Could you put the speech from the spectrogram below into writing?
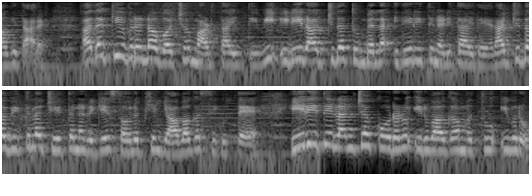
ಆಗಿದ್ದಾರೆ. ಅದಕ್ಕೆ ಇವರನ್ನ ವಜಾ ಮಾಡ್ತಾ ಇದ್ದೀವಿ. ಇಡೀ ರಾಜ್ಯದ ತುಂಬೆಲ್ಲ ಇದೇ ರೀತಿ ನಡೀತಾ ಇದೆ. ರಾಜ್ಯದ ವಿಕಲಚೇತನರಿಗೆ ಸೌಲಭ್ಯ ಯಾವಾಗ ಸಿಗುತ್ತೆ? ಈ ರೀತಿ ಲಂಚಕೋರರು ಇರುವಾಗ ಮತ್ತು ಇವರು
